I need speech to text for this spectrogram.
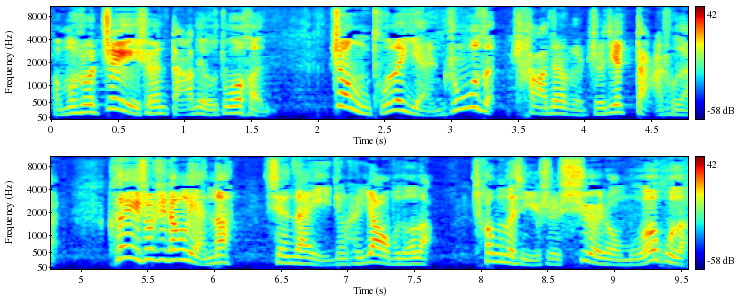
我们说这一拳打的有多狠，正途的眼珠子差点给直接打出来。可以说这张脸呢，现在已经是要不得了，撑得起是血肉模糊了。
